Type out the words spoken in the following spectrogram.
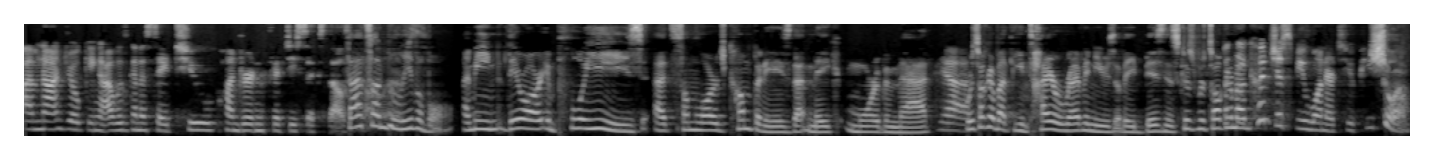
I'm not joking. I was gonna say two hundred and fifty-six thousand. That's unbelievable. I mean, there are employees at some large companies that make more than that. Yeah. We're talking about the entire revenues of a business because we're talking But about they could just be one or two people. Sure.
